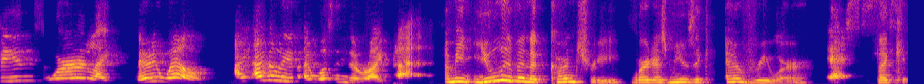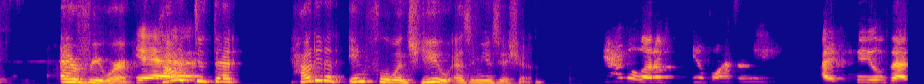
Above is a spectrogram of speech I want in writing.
things were like very well. I, I believe I was in the right path. I mean, you live in a country where there's music everywhere. Yes. Like everywhere. Yeah. How did that how did that influence you as a musician? You have a lot of influence on me. I feel that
